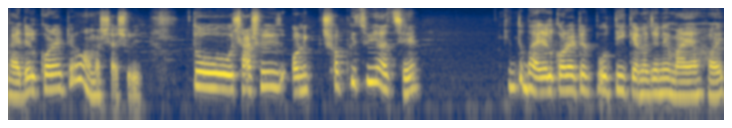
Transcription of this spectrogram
ভাইরাল কড়াইটাও আমার শাশুড়ির। তো শাশুড়ির অনেক সব কিছুই আছে। কিন্তু ভাইরাল কড়াইটার প্রতি কেন জানে মায়া হয়।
